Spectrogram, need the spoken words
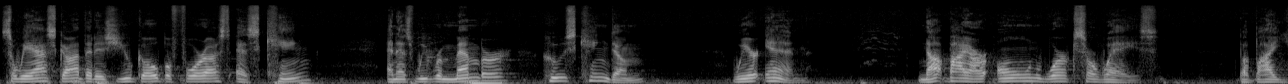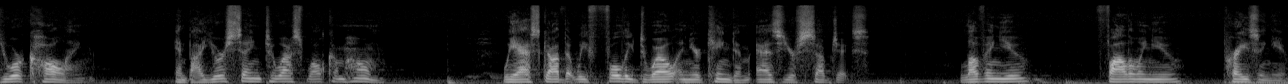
So we ask God that as you go before us as King, and as we remember whose kingdom we're in, not by our own works or ways, but by your calling and by your saying to us, Welcome home. We ask God that we fully dwell in your kingdom as your subjects, loving you, following you, praising you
